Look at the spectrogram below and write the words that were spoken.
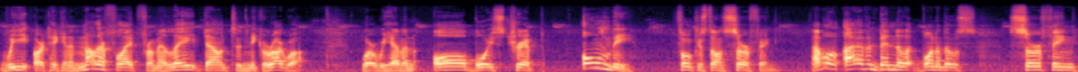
we are taking another flight from LA down to Nicaragua, where we have an all boys trip only focused on surfing. I haven't been to one of those surfing,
